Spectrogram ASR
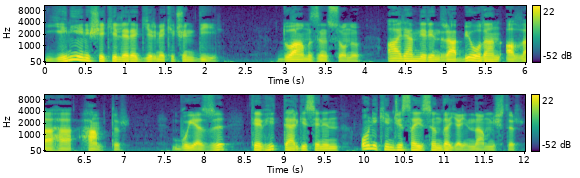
yeni yeni şekillere girmek için değil. Duamızın sonu, alemlerin Rabbi olan Allah'a hamdır. Bu yazı, Tevhid dergisinin 12. sayısında yayınlanmıştır.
